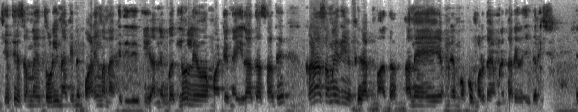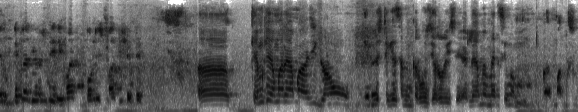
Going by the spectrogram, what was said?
જે તે સમયે તોડી નાખીને પાણીમાં નાખી દીધી હતી અને બદલો લેવા માટેના ઈરાદા સાથે ઘણા સમયથી એ ફિરાકમાં હતા અને એ એમને મોકો મળતા એમણે કાર્યવાહી કરી છે. કેટલા દિવસની રિમાન્ડ પોલીસ માગી શકે? કેમ કે અમારે આમાં હજી ઘણું ઇન્વેસ્ટિગેશન કરવું જરૂરી છે એટલે અમે મેક્સિમમ માંગશું.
